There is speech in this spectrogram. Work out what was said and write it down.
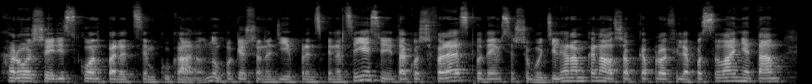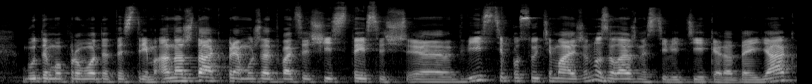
Хороший різкон перед цим куканом. Ну, поки що надії, в принципі, на це є. Сьогодні також ФРС. Подивимося, що буде. Телеграм-канал, шапка профіля, посилання. Там будемо проводити стрім. А наждак прям уже 26 тисяч е, 200, по суті, майже. Ну, в залежності від тікера, де як.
